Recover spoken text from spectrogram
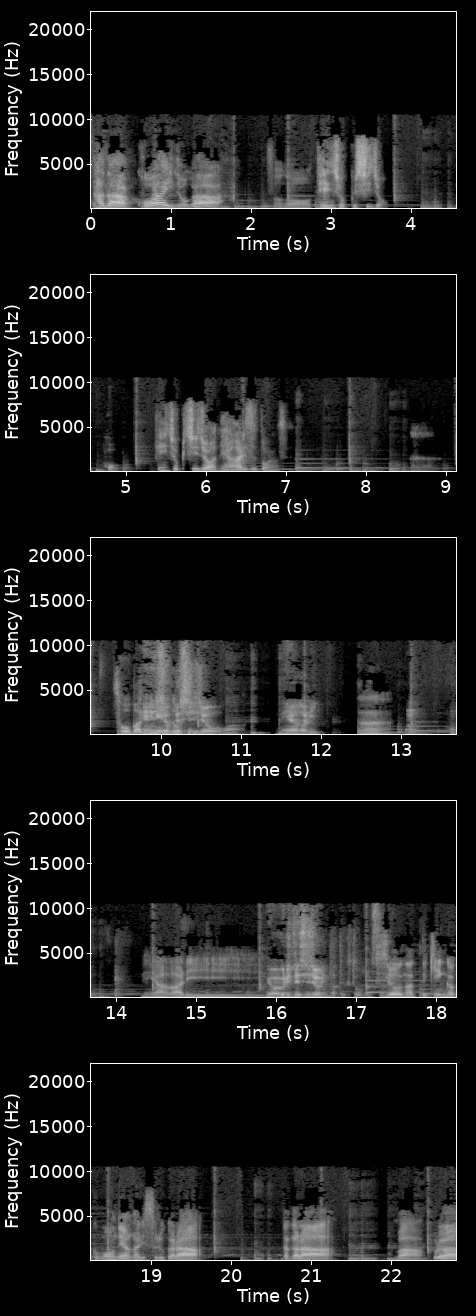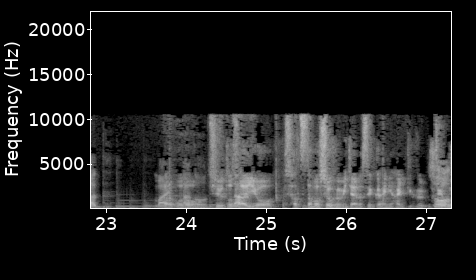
ただ、怖い。いのが、その、転職市場。ほ転職市場は値上がりすると思います。うん、相場うで転職市。場は値上がり？うん。うん。値上がり、要は売り手市場になっていくってことですね。場になって金額も値上がりするから、だから、まあ、これは、まなるほど。中途採用、札束勝負みたいな世界に入ってくるっていうそうこ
